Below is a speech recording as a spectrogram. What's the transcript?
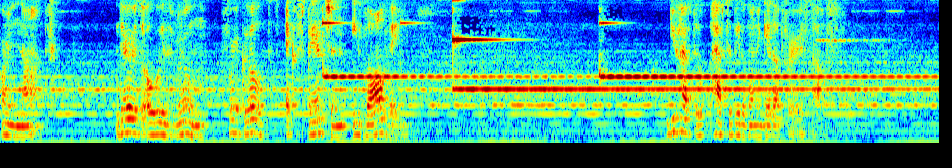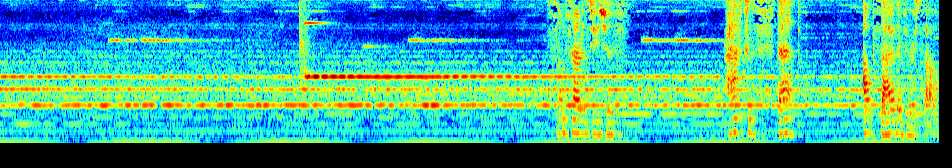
or not, there is always room for growth, expansion, evolving. You have to have to be the one to get up for yourself. Sometimes you just have to step outside of yourself.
